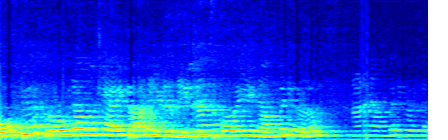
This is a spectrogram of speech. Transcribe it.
കോപ്പിയോ പ്രോഗ്രാമൊക്കെ ആയിട്ടാണ് എഴുതുന്നത്. ഇതിനകത്ത് കുറേ നമ്പറുകളും ആ നമ്പറുകളുടെ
